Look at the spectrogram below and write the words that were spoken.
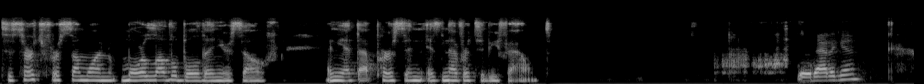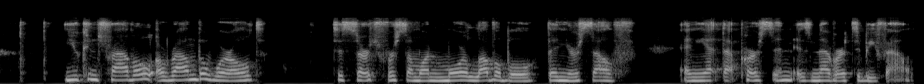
to search for someone more lovable than yourself and yet that person is never to be found. say that again You can travel around the world to search for someone more lovable than yourself, and yet that person is never to be found.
